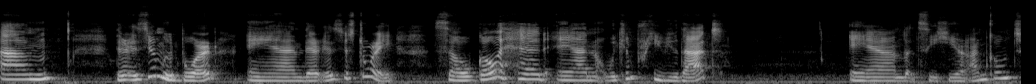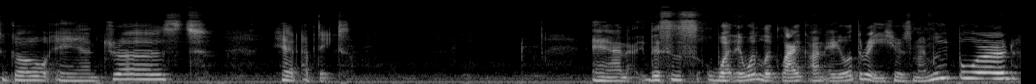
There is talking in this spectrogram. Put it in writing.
Um, there is your mood board and there is your story. So go ahead and we can preview that. And let's see here. I'm going to go and just hit update. And this is what it would look like on AO3. Here's my mood board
